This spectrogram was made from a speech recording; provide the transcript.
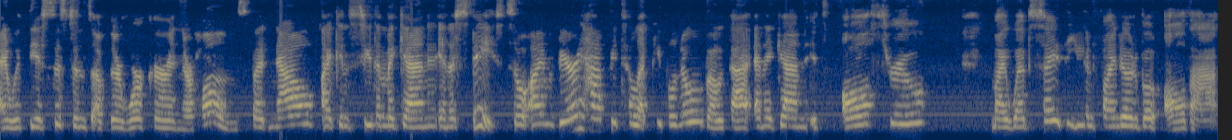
and with the assistance of their worker in their homes. But now I can see them again in a space. So I'm very happy to let people know about that. And again, it's all through my website that you can find out about all that.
